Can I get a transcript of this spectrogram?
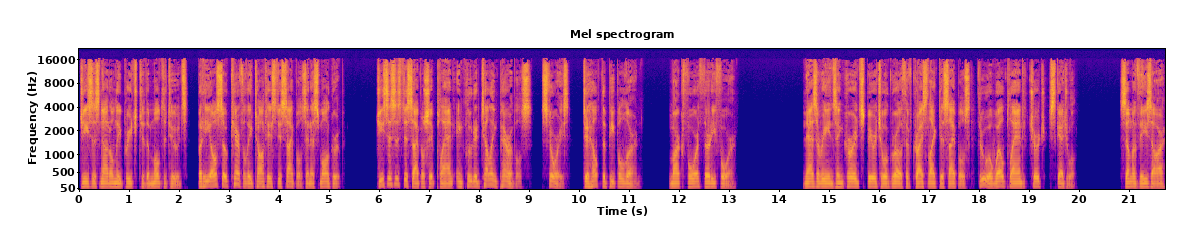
Jesus not only preached to the multitudes, but he also carefully taught his disciples in a small group. Jesus' discipleship plan included telling parables, stories, to help the people learn. Mark 4:34. Nazarenes encourage spiritual growth of Christ-like disciples through a well-planned church schedule. Some of these are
